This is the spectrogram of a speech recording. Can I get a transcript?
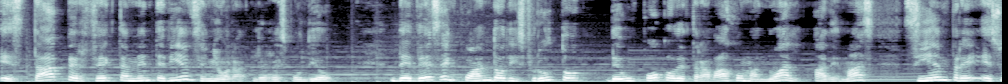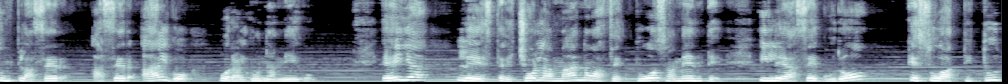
Está perfectamente bien, señora, le respondió. De vez en cuando disfruto de un poco de trabajo manual. Además, siempre es un placer hacer algo por algún amigo. Ella le estrechó la mano afectuosamente y le aseguró que su actitud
